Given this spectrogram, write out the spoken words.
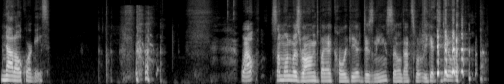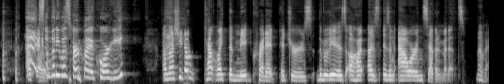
not all corgis. well, someone was wronged by a corgi at Disney, so that's what we get to deal with. Okay. Somebody was hurt by a corgi. Unless you don't count like the mid-credit pictures, the movie is a, hu- is, is an hour and seven minutes. Okay.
